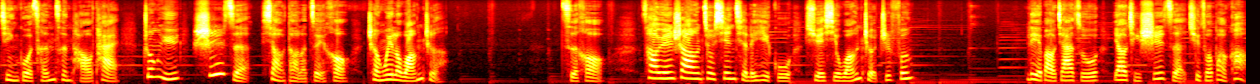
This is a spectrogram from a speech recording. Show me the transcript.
经过层层淘汰，终于狮子笑到了最后，成为了王者。此后。草原上就掀起了一股学习王者之风。猎豹家族邀请狮子去做报告，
